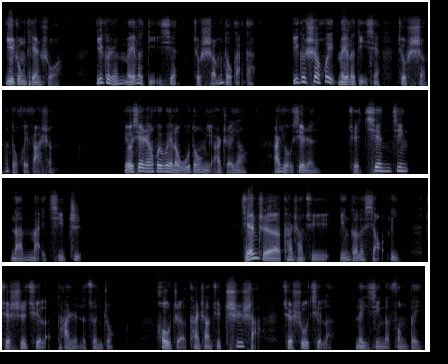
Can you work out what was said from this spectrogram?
易中天说：“一个人没了底线。”就什么都敢干，一个社会没了底线，就什么都会发生。有些人会为了五斗米而折腰，而有些人却千金难买其志。前者看上去赢得了小利，却失去了他人的尊重；后者看上去痴傻，却竖起了内心的丰碑。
